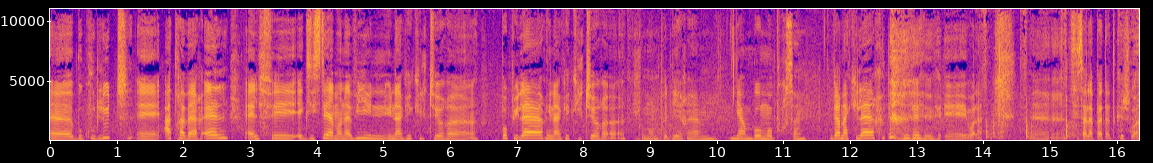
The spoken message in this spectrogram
euh, beaucoup de luttes et à travers elle, elle fait exister, à mon avis, une, agriculture populaire, une agriculture, comment on peut dire, il y a un beau mot pour ça, vernaculaire. et voilà, c'est ça la patate que je vois.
